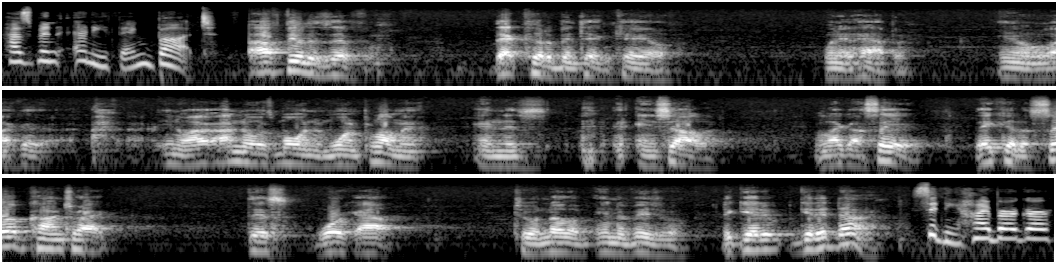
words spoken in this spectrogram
has been anything but. I feel as if that could have been taken care of when it happened. You know, like a, you know, I, I know it's more than one plumber in this in Charlotte. And like I said, they could have subcontract this work out to another individual to get it get it done. Sydney Heiberger,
